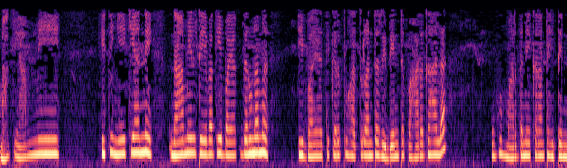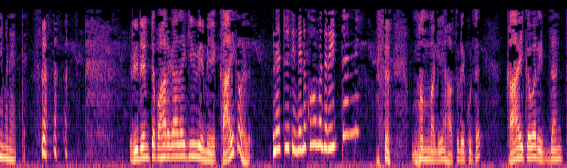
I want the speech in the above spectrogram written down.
මගේ අම්මේ ඉතින් ඒ කියන්නේ නාමෙල්ට ඒ වගේ බයක් දැනුනම ඊ බය ඇති කරපු හතුරන්ට රිදෙන්න පහර ගහලා ඌව මර්ධනය කරන්න හිතෙන්නෙම නැද්ද? රිදෙන්න පහර ගාලා කිව්වේ මේ කායිකවද? නැතු ඉතින් වෙන කොහොමද රිද්දන්නේ? මම මගේ හතුරෙකුට කායිකව රිද්දන්ට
